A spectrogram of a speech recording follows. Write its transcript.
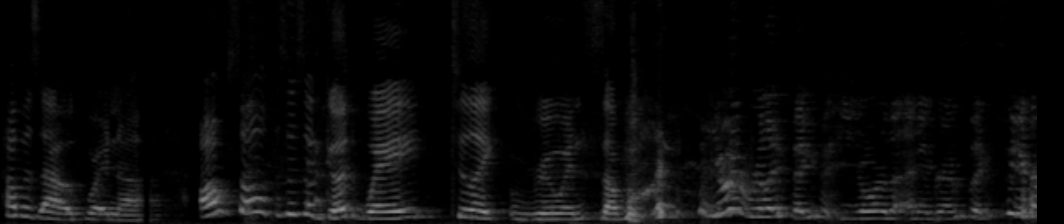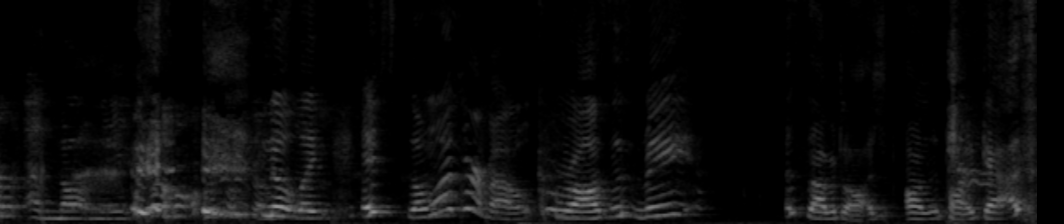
help us out if we're in a. Also, this is a good way to like ruin someone. You would really think that you're the Enneagram Six here and not me. Oh, no, like if someone about. crosses me, sabotage on the podcast.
